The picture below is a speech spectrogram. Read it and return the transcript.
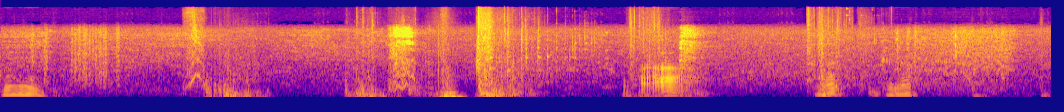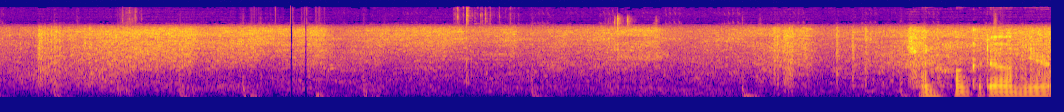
Hmm. Ah. Right, good enough. Try and hunker down here.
